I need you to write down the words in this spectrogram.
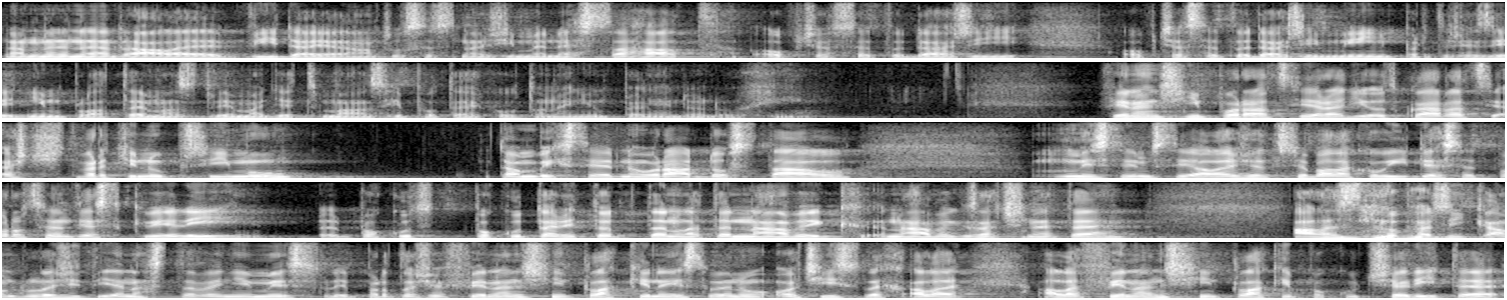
na nenadále výdaje, na tu se snažíme nesahat, občas se to daří, občas se to daří míň, protože s jedním platem a s dvěma dětma a s hypotékou to není úplně jednoduchý. Finanční poradci radí odkládat si až čtvrtinu příjmu, tam bych si jednou rád dostal, Myslím si ale, že třeba takových 10% je skvělý, pokud, pokud tady to, tenhle ten návyk, návyk začnete. Ale znova říkám, důležité je nastavení mysli, protože finanční tlaky nejsou jenom o číslech, ale, ale finanční tlaky, pokud čelíte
